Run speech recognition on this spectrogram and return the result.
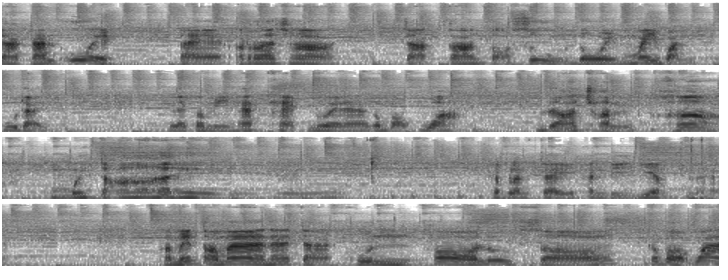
จากการอวย แต่ราชาจากการต่อสู้โดยไม่หวั่นผู้ใด แล้วก็มีแฮชแท็กด้วยนะก็บอกว่าราชันฆ่าไม่ตายกำลังใจอันดีเยี่ยมนะฮะคอมเมนต์ต่อมานะจากคุณพ่อลูกสองก็บอกว่า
